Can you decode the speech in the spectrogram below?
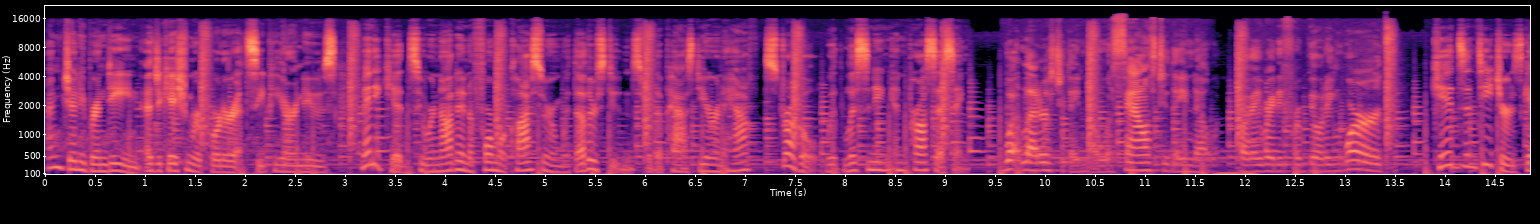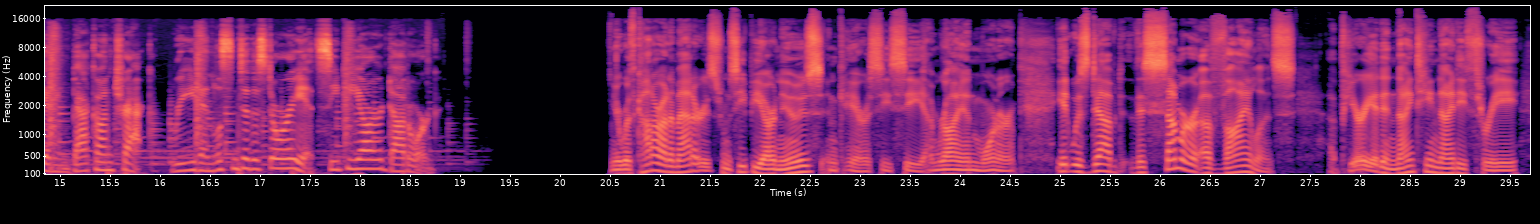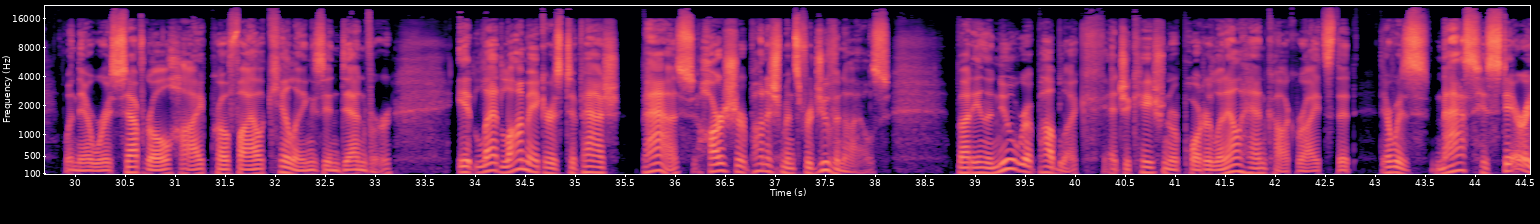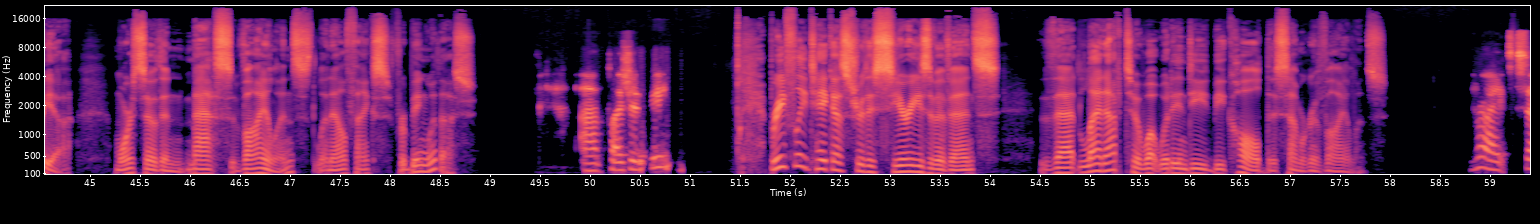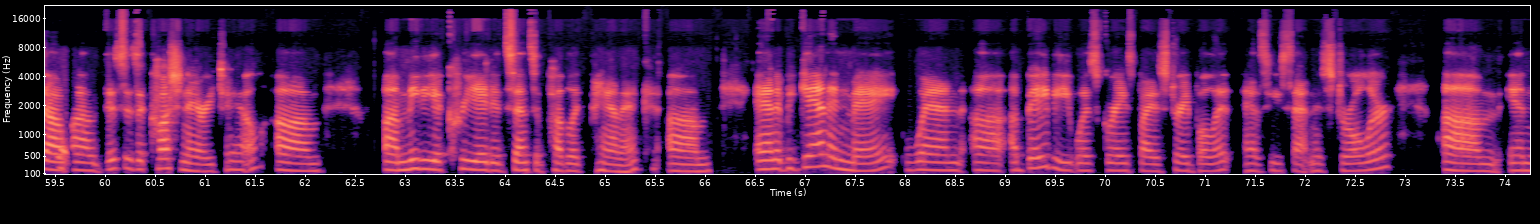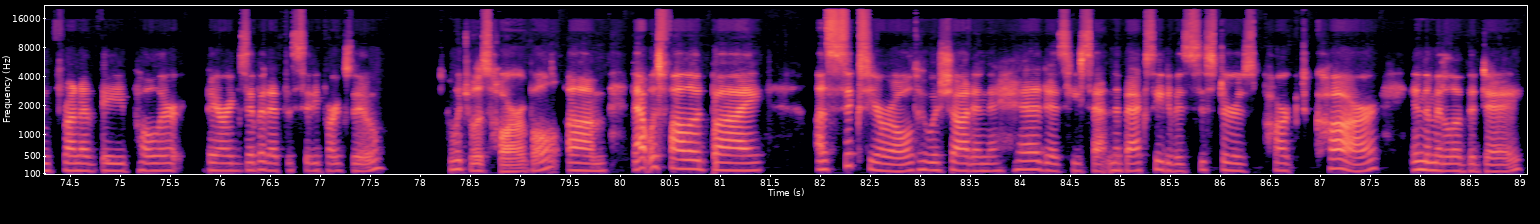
I'm Jenny Brundin, education reporter at CPR News. Many kids who are not in a formal classroom with other students for the past year and a half struggle with listening and processing. What letters do they know? What sounds do they know? Are they ready for building words? Kids and teachers getting back on track. Read and listen to the story at CPR.org. You're with Colorado Matters from CPR News and KRCC. I'm Ryan Warner. It was dubbed the Summer of Violence, a period in 1993 when there were several high profile killings in Denver. It led lawmakers to pass, pass harsher punishments for juveniles. But in the New Republic, education reporter LynNell Hancock writes that there was mass hysteria, more so than mass violence. LynNell, thanks for being with us. Uh, pleasure to be. Briefly take us through the series of events that led up to what would indeed be called the Summer of Violence. Right. So um, this is a cautionary tale. Um, a media created sense of public panic. Um, and it began in May when uh, a baby was grazed by a stray bullet as he sat in his stroller um, in front of the polar bear exhibit at the City Park Zoo which was horrible. Um, that was followed by a six year old who was shot in the head as he sat in the back seat of his sister's parked car in the middle of the day.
